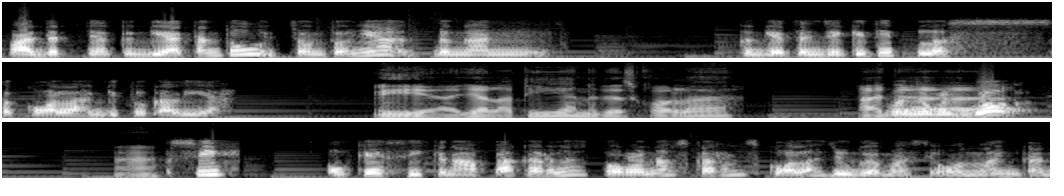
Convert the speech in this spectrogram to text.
Padatnya kegiatan tuh contohnya dengan kegiatan JKT plus sekolah gitu kali ya. Iya, ada latihan, ada sekolah, ada Menurut gua Hah? sih oke sih. Kenapa? Karena corona sekarang sekolah juga masih online kan.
